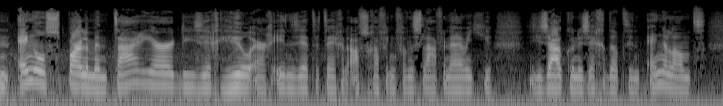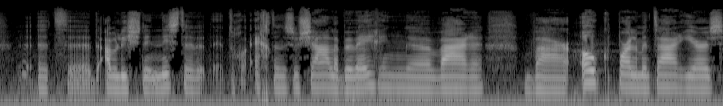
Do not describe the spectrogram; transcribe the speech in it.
Ehm, een Engels parlementariër die zich heel erg inzette tegen de afschaffing van de slavernij. Want je, je zou kunnen zeggen dat in Engeland het, uh, de abolitionisten toch echt een sociale beweging uh, waren. Waar ook parlementariërs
